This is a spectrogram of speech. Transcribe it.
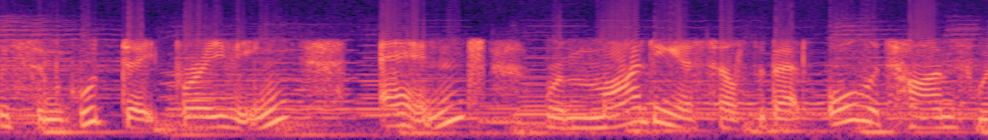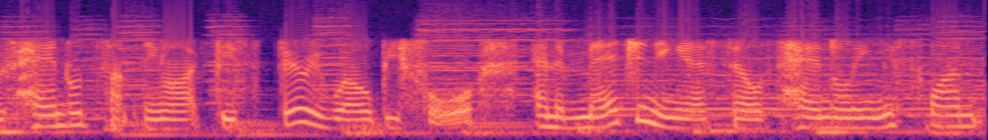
with some good deep breathing and reminding ourselves about all the times we've handled something like this very well before and imagining ourselves handling this one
